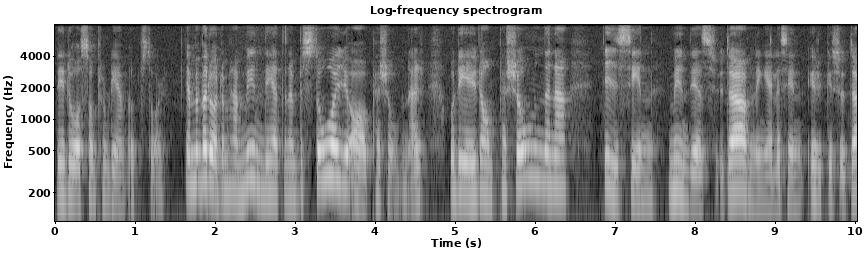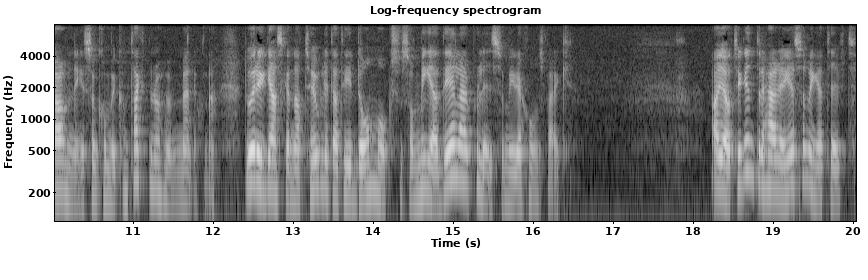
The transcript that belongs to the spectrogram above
Det är då som problem uppstår. Ja men vadå, de här myndigheterna består ju av personer och det är ju de personerna i sin myndighetsutövning eller sin yrkesutövning som kommer i kontakt med de här människorna. Då är det ju ganska naturligt att det är de också som meddelar polis och migrationsverk. Ja, jag tycker inte det här är så negativt.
